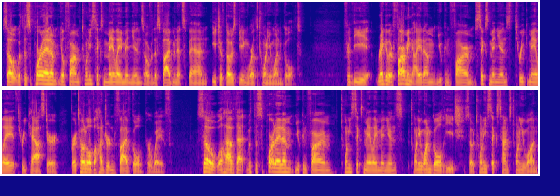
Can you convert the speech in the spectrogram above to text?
So with the support item, you'll farm 26 melee minions over this 5 minute span, each of those being worth 21 gold. For the regular farming item, you can farm 6 minions, 3 melee, 3 caster, for a total of 105 gold per wave. So we'll have that with the support item, you can farm 26 melee minions, 21 gold each, so 26 times 21,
